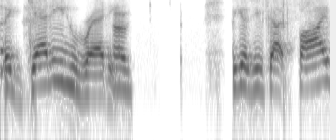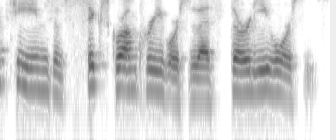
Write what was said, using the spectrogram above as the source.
The getting ready. Oh. Because you've got five teams of six Grand Prix horses. That's 30 horses.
